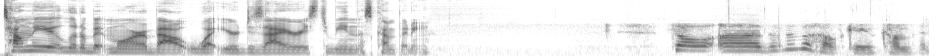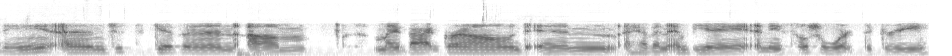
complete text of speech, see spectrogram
tell me a little bit more about what your desire is to be in this company. So uh, this is a healthcare company, and just given um, my background in, I have an MBA and a social work degree.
